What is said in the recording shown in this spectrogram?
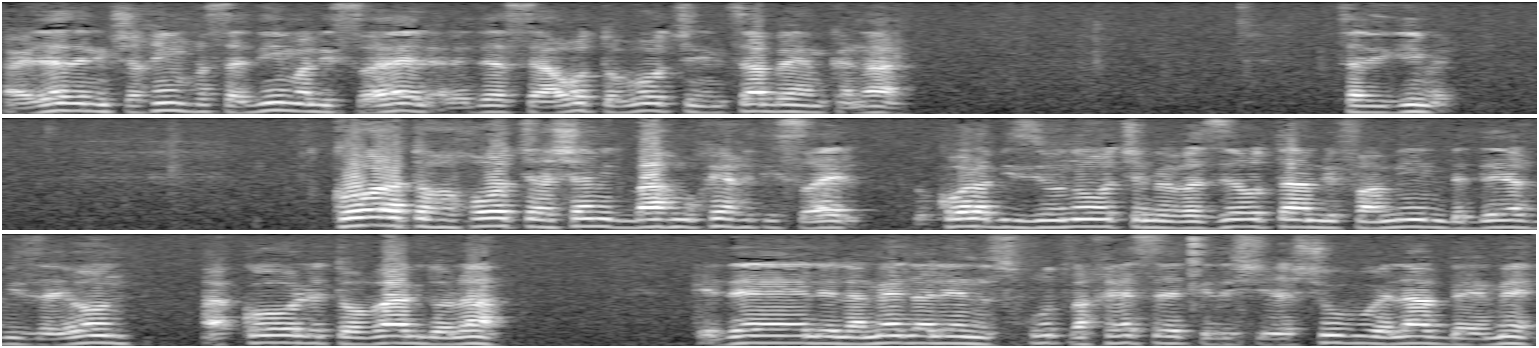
על ידי זה נמשכים חסדים על ישראל, על ידי השערות טובות שנמצא בהם כנ"ל. צדיק ג' כל התוכחות שהשם יטבח מוכיח את ישראל, וכל הביזיונות שמבזה אותם לפעמים בדרך ביזיון, הכל לטובה גדולה, כדי ללמד עליהם זכות וחסד, כדי שישובו אליו באמת.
